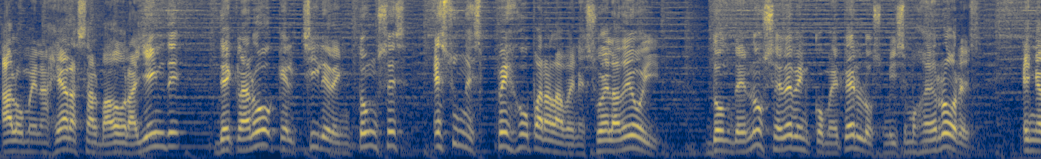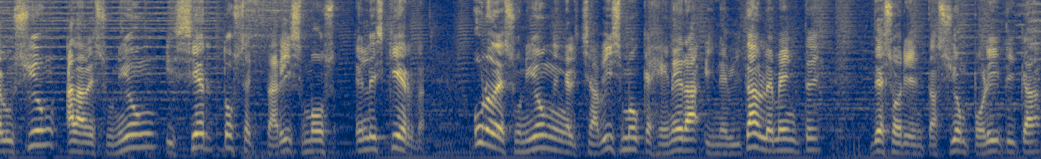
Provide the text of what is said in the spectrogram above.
al homenajear a Salvador Allende, declaró que el Chile de entonces es un espejo para la Venezuela de hoy, donde no se deben cometer los mismos errores en alusión a la desunión y ciertos sectarismos en la izquierda. Una desunión en el chavismo que genera inevitablemente desorientación política,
